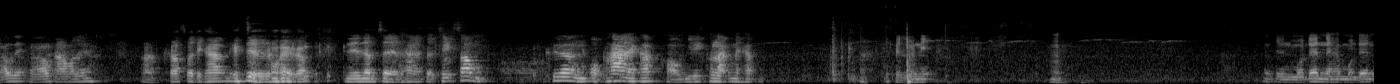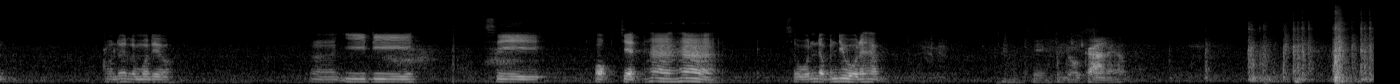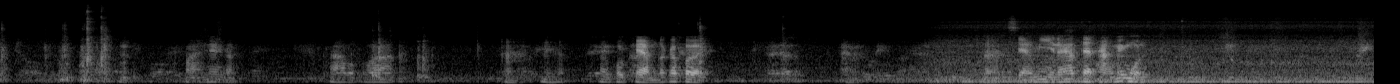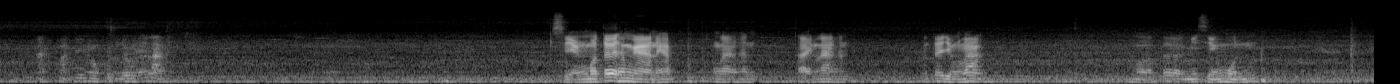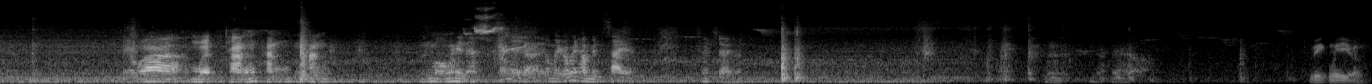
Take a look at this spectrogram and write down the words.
เอาเลยเอาเอามาเลยอะครับ สวัสดีครับนี่เจอกันใหม่ครับนี่นำเสนอทางตรวจเช็คซ่อมเครื่องอบผ้านะครับ ของอิเล็กโทรลักนะครับอะจะเป็นรุ่นนี้อืมมันจะเป็นโมเดิร์นนะครับ โมเดิร์น โมเดิร์นหรือโมเดลเอ่อ ED C หกเจ็ดห้าห้าศูนย์ W นะครับ โอเคคุณดูการนะครับอืมฝาแน่นก่อน ข้า บอกว่านี่ครับทำโปรแกรมแล้วก็เปิด เสียงมีนะครับ แต่ถังไม่หมุนมาให้ดูดูด้านหลังเสียงมอเตอร์ทำงานนะครับข้างล่างท่านถ่ายข้างล่างท่านมอเตอร์อยู่ข้างล่าง มอเตอร์มีเสียงหมุน แต่ว่าเหมือนถังถังถัง มันมองไม่เห็นนะทำไมก็ไม่ทำเป็นใสอะไม่ใสไหมอืมนะครับวิกไม่ดีมั้ง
